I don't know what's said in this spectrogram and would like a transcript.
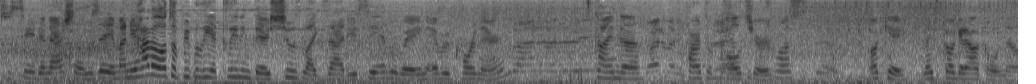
to see the National Museum. And you have a lot of people here cleaning their shoes like that. You see everywhere in every corner. It's kind of part of culture. Okay, let's go get alcohol now.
